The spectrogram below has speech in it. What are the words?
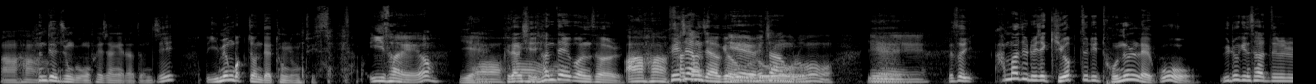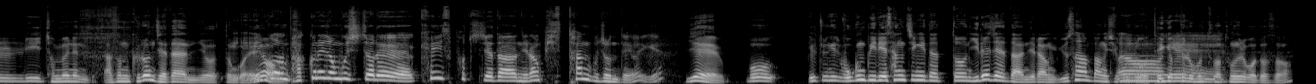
아하. 현대중공업 회장이라든지 또 이명박 전 대통령도 있습니다. 이사예요? 예. 어허. 그 당시 현대건설 아하. 회장 자격으로 예, 회장으로 예. 예. 그래서 한마디로 이제 기업들이 돈을 내고 유력 인사들이 전면에 나선 그런 재단이었던 거예요. 이건 박근혜 정부 시절에 K 스포츠 재단이랑 비슷한 구조인데요, 이게? 예, 뭐 일종의 오금 비리의 상징이 됐던 이래재단이랑 유사한 방식으로 아, 대기업들로부터 예. 돈을 걷어서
